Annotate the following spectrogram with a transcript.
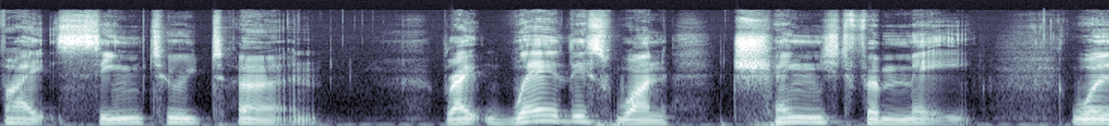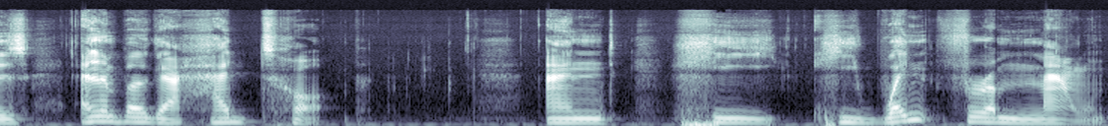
fight seemed to turn, right? Where this one changed for me was Ellenberger had top and he he went for a mount.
